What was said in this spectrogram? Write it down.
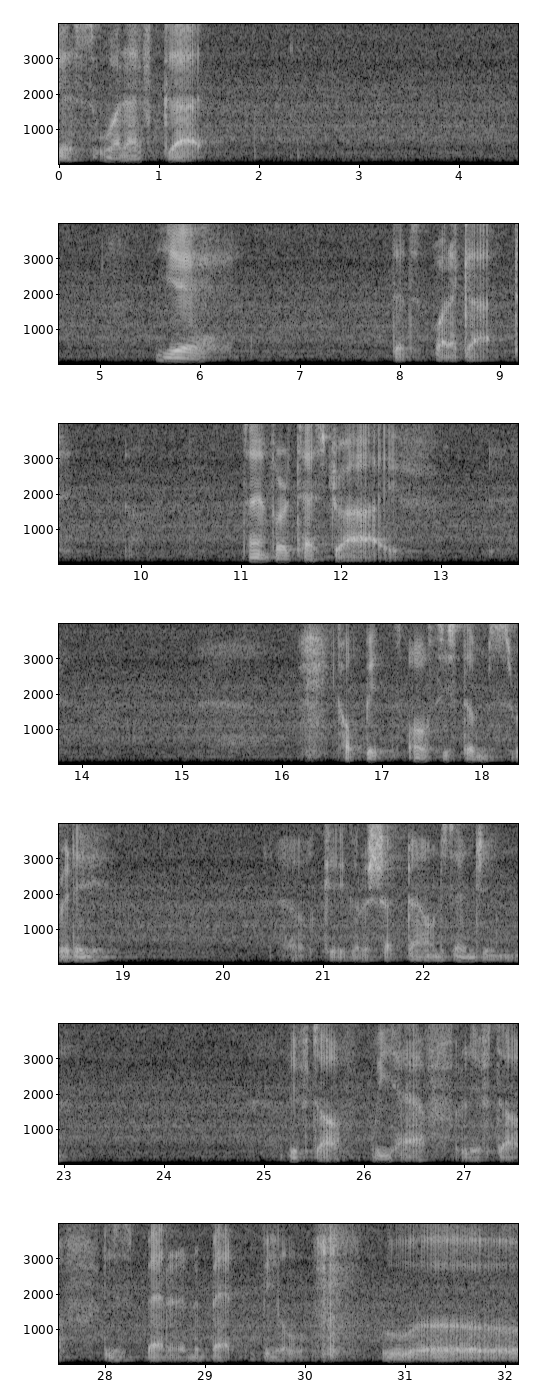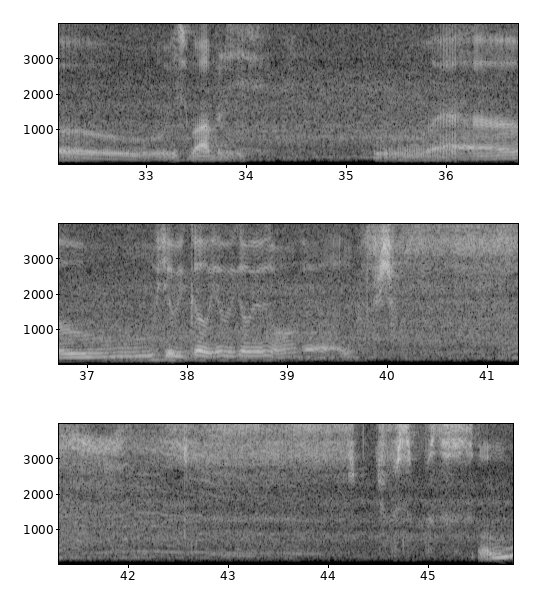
guess what I've got? Yeah, that's what I got. Time for a test drive. Cockpit, all systems ready. Okay, gotta shut down this engine. Lift off. We have lift off. This is better than the bed bill. Whoa, it's wobbly. Whoa, here we go. Here we go. Here we go. Uh,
